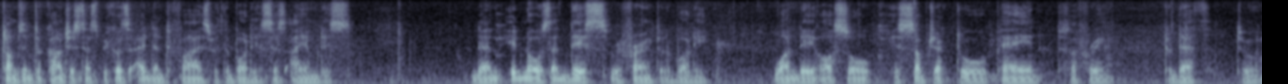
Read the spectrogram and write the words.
comes into consciousness because it identifies with the body and says, I am this. Then it knows that this, referring to the body, one day also is subject to pain, to suffering, to death, to,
